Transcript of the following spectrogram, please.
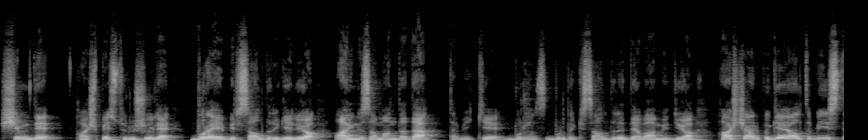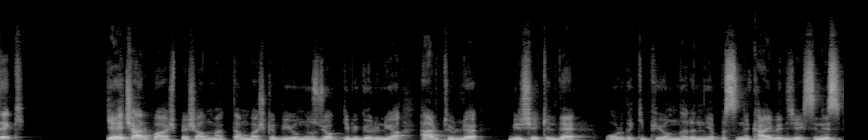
Şimdi H5 sürüşüyle buraya bir saldırı geliyor. Aynı zamanda da tabii ki burası, buradaki saldırı devam ediyor. H çarpı G6 bir istek. G çarpı H5 almaktan başka bir yolunuz yok gibi görünüyor. Her türlü bir şekilde Oradaki piyonların yapısını kaybedeceksiniz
